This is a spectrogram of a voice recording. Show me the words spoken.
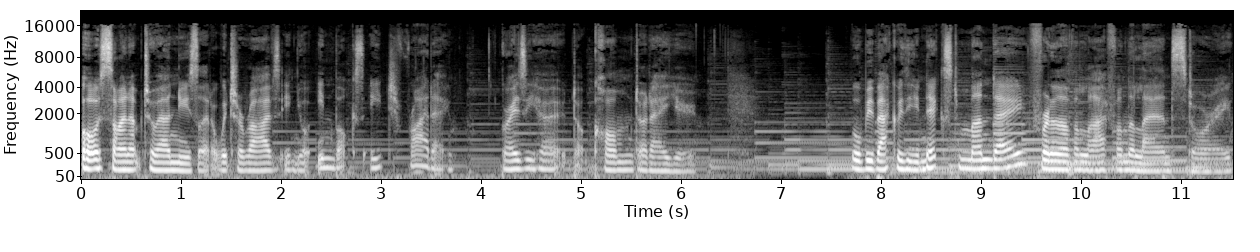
or sign up to our newsletter, which arrives in your inbox each Friday. graziher.com.au. We'll be back with you next Monday for another Life on the Land story.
